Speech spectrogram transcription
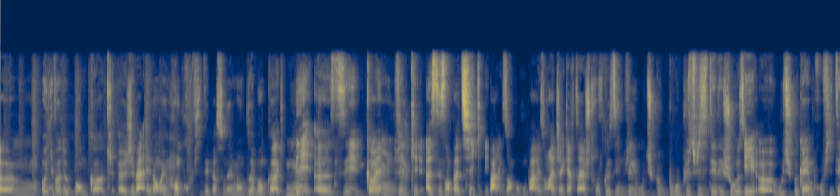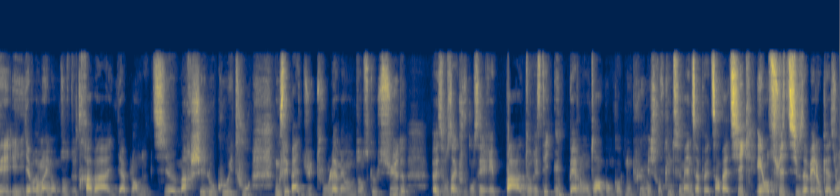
euh, au niveau de Bangkok, euh, j'ai pas énormément profité personnellement de Bangkok, mais euh, c'est quand même une ville qui est assez sympathique. Par exemple, en comparaison à Jakarta, je trouve que c'est une ville où tu peux beaucoup plus visiter des choses et où tu peux quand même profiter et il y a vraiment une ambiance de travail, il y a plein de petits marchés locaux et tout. Donc c'est pas du tout la même ambiance que le sud. Euh, c'est pour ça que je vous conseillerais pas de rester hyper longtemps à Bangkok non plus, mais je trouve qu'une semaine ça peut être sympathique. Et ensuite, si vous avez l'occasion,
